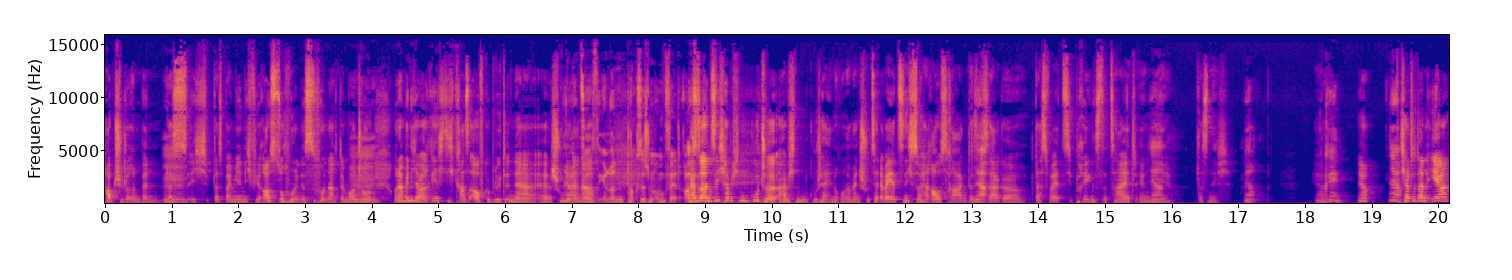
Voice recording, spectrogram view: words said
Hauptschülerin bin, Mhm. dass ich, dass bei mir nicht viel rauszuholen ist, so nach dem Motto. Und dann bin ich aber richtig krass aufgeblüht in der äh, Schule Ja, also danach. aus ihrem toxischen Umfeld raus. Also an sich habe ich eine gute, habe ich eine gute Erinnerung an meine Schulzeit, aber jetzt nicht so herausragend, dass Ja. ich sage, das war jetzt die prägendste Zeit irgendwie. Ja. Das nicht. ja. Okay. Ja. Ja. Ich hatte dann eher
